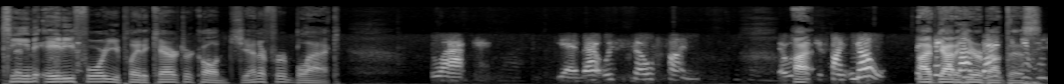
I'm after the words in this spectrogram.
that's 1984. You played a character called Jennifer Black. Black. Yeah, that was so fun. That was I- such a fun. No, I've gotta hear about that, this. Was,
